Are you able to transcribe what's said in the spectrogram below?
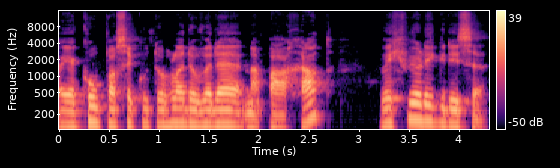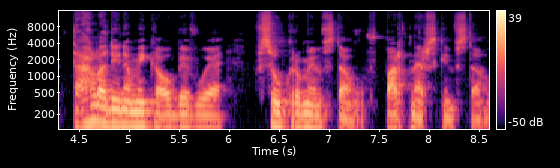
jakou paseku tohle dovede napáchat ve chvíli, kdy se tahle dynamika objevuje v soukromém vztahu, v partnerském vztahu.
